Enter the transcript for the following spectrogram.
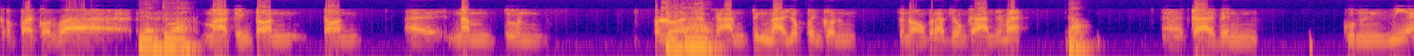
ก็ปรากฏว่าเปลี่ยนตัวมาถึงตอนตอนเอ่อนำตุนพระราชการซึ่งนายกเป็นคนส นองพระราชโองการใช่ไหมครับอ่ากลายเป็นคุณเนี่ย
